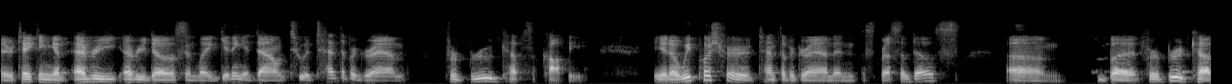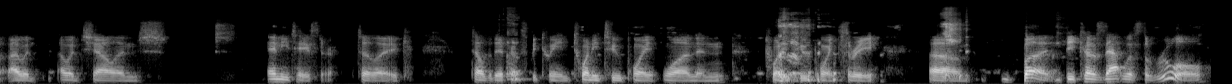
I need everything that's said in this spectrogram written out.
They were taking it every every dose and like getting it down to a tenth of a gram for brewed cups of coffee. You know, we push for a tenth of a gram in espresso dose, um, but for a brewed cup, I would I would challenge any taster to like tell the difference between twenty two point one and twenty two point three. Um, but because that was the rule,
